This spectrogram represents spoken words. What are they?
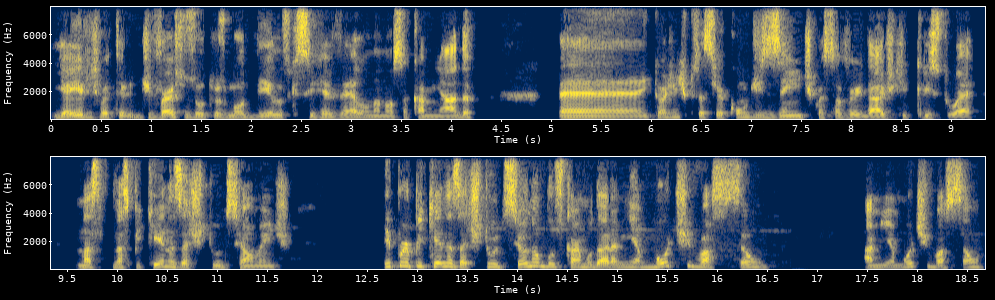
E aí a gente vai ter diversos outros modelos que se revelam na nossa caminhada. É, então a gente precisa ser condizente com essa verdade que Cristo é nas, nas pequenas atitudes realmente. E por pequenas atitudes, se eu não buscar mudar a minha motivação, a minha motivação,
